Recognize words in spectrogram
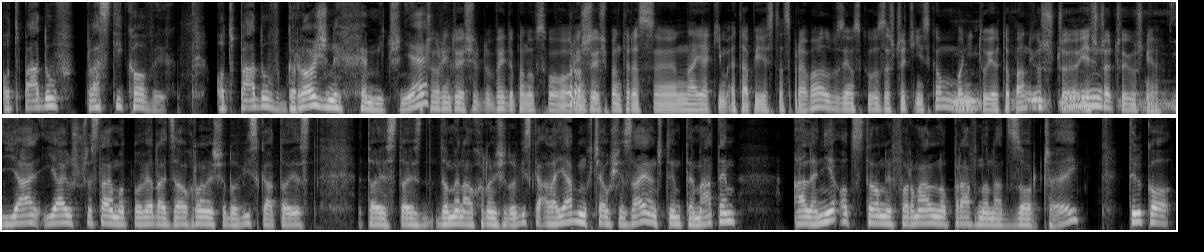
odpadów plastikowych, odpadów groźnych chemicznie. Czy orientuje się, wejdę panu w słowo, Proszę. orientuje się pan teraz e, na jakim etapie jest ta sprawa w związku ze Szczecińską? Monituje to pan już, czy jeszcze, czy już nie? Ja, ja już przestałem odpowiadać za ochronę środowiska, to jest, to, jest, to jest domena ochrony środowiska, ale ja bym chciał się zająć tym tematem, ale nie od strony formalno-prawno-nadzorczej, tylko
